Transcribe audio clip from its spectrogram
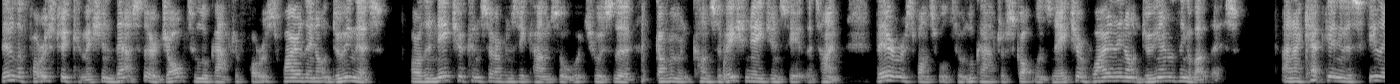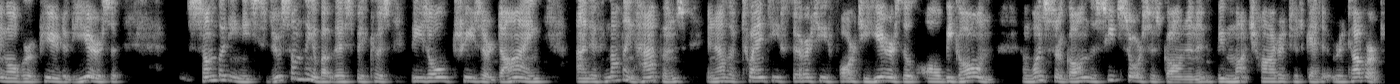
They're the Forestry Commission, that's their job to look after forests. Why are they not doing this? Or the Nature Conservancy Council, which was the government conservation agency at the time, they're responsible to look after Scotland's nature. Why are they not doing anything about this? And I kept getting this feeling over a period of years that somebody needs to do something about this because these old trees are dying. And if nothing happens, in another 20, 30, 40 years, they'll all be gone. And once they're gone, the seed source is gone and it'll be much harder to get it recovered.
